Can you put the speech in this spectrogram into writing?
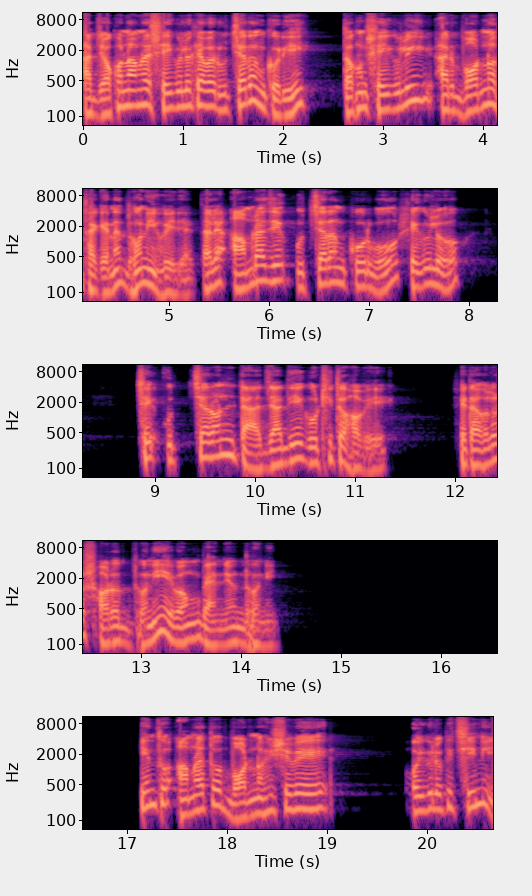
আর যখন আমরা সেইগুলোকে আবার উচ্চারণ করি, তখন সেইগুলি আর বর্ণ থাকে না, ধ্বনি হয়ে যায়। তাহলে আমরা যে উচ্চারণ করব, সেগুলো সে উচ্চারণটা যা দিয়ে গঠিত হবে, সেটা হলো স্বরধ্বনি এবং ব্যঞ্জন ধ্বনি কিন্তু আমরা তো বর্ণ হিসেবে ওইগুলোকে চিনি।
